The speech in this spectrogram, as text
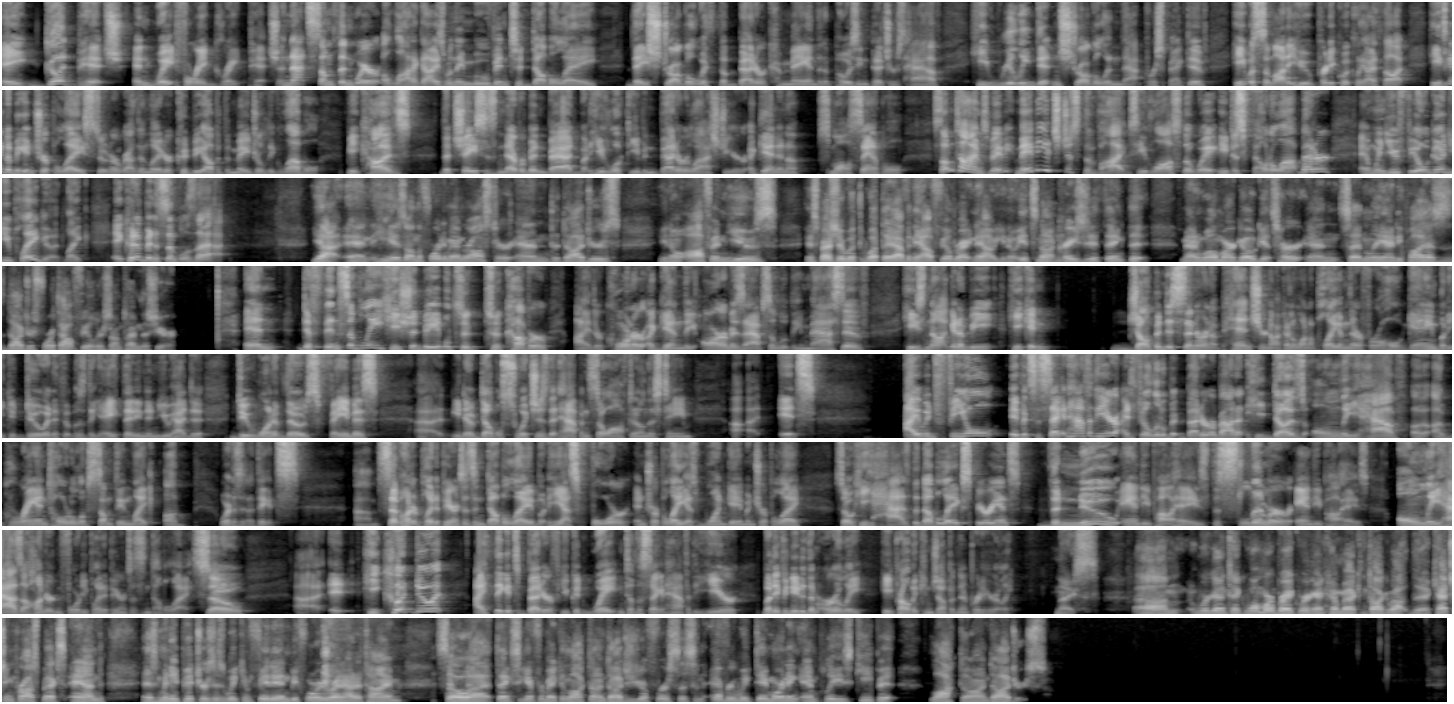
a good pitch and wait for a great pitch. And that's something where a lot of guys when they move into double A, they struggle with the better command that opposing pitchers have he really didn't struggle in that perspective. He was somebody who pretty quickly I thought he's going to be in AAA sooner rather than later, could be up at the major league level because the chase has never been bad, but he looked even better last year. Again, in a small sample. Sometimes maybe maybe it's just the vibes. He lost the weight, he just felt a lot better, and when you feel good, you play good. Like it could have been as simple as that. Yeah, and he is on the 40 man roster and the Dodgers, you know, often use especially with what they have in the outfield right now. You know, it's not mm-hmm. crazy to think that Manuel Margot gets hurt and suddenly Andy Pages is the Dodgers' fourth outfielder sometime this year. And defensively, he should be able to to cover either corner. Again, the arm is absolutely massive. He's not going to be. He can jump into center in a pinch. You're not going to want to play him there for a whole game, but he could do it if it was the eighth inning and you had to do one of those famous, uh, you know, double switches that happen so often on this team. Uh, it's I would feel if it's the second half of the year, I'd feel a little bit better about it. He does only have a, a grand total of something like a what is it? I think it's um, 700 plate appearances in Double A, but he has four in Triple A. He has one game in Triple A, so he has the Double A experience. The new Andy Pages, the slimmer Andy Pages, only has 140 plate appearances in Double A. So uh, it he could do it. I think it's better if you could wait until the second half of the year but if you needed them early, he probably can jump in there pretty early. Nice. Um, we're going to take one more break. We're going to come back and talk about the catching prospects and as many pitchers as we can fit in before we run out of time. So, uh, thanks again for making Locked On Dodgers your first listen every weekday morning, and please keep it locked on Dodgers.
